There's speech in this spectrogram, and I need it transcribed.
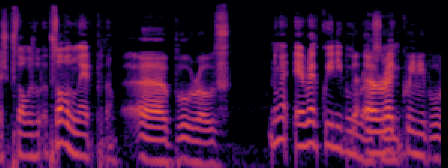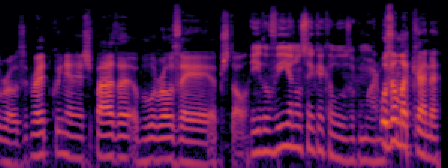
as pistolas do, a pistola do Nero, perdão. A Blue Rose. Não é, é Red Queen e Blue Rose. A Red? Queen e Blue Rose. Red Queen é a espada, a Blue Rose é a pistola. E do Vi eu não sei o que é que ele usa como arma. Usa uma cana.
